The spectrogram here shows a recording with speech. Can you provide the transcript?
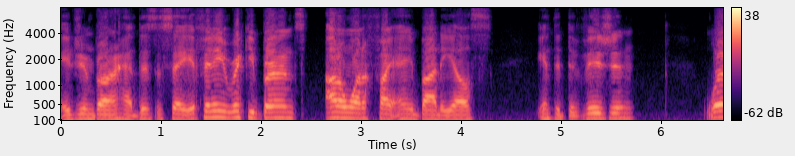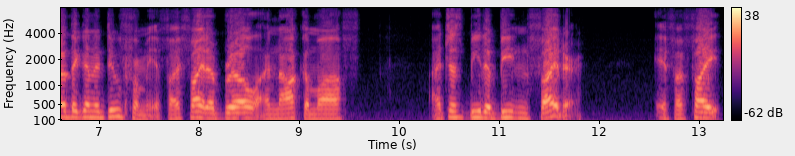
Adrien Broner had this to say: If it ain't Ricky Burns, I don't want to fight anybody else in the division. What are they gonna do for me? If I fight Abril, I knock him off. I just beat a beaten fighter. If I fight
